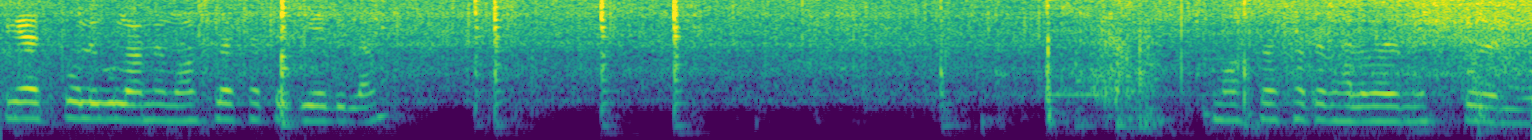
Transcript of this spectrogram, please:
পেঁয়াজ, কলিগুলো আমি মশলার সাথে দিয়ে দিলাম। মশলার সাথে ভালোভাবে মিক্স করে নেব।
